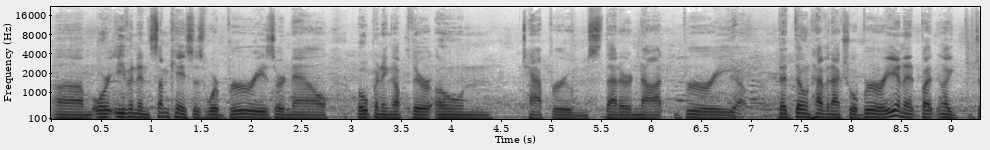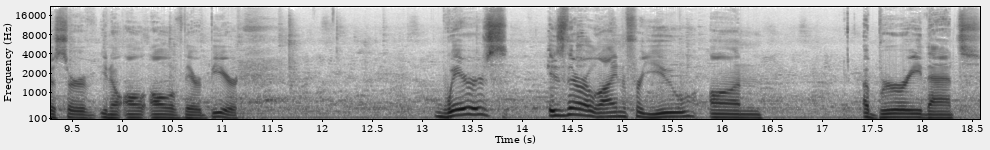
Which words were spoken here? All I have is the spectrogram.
um, or even in some cases where breweries are now opening up their own tap rooms that are not brewery Yeah. that don't have an actual brewery in it, but like just serve you know all, all of their beer. Where's is there a line for you on a brewery that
